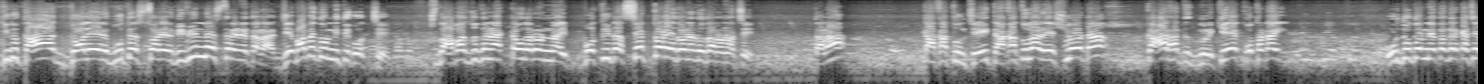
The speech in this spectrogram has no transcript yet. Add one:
কিন্তু তার দলের বুথ স্তরের বিভিন্ন স্তরের নেতারা যেভাবে দুর্নীতি করছে, শুধু আবাস যোজনার একটা উদাহরণ নয় প্রতিটা সেক্টরে এই ধরনের উদাহরণ আছে। তারা টাকা তুলছে। এই টাকা তোলার রেশিওটা কার হাতে মানে কে কোথাটাই ঊর্ধ্বতন নেতাদের কাছে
